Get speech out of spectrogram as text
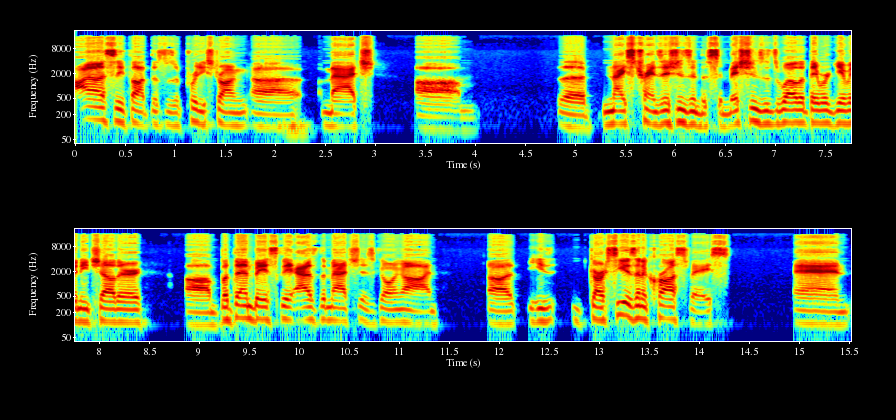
I honestly thought this was a pretty strong uh, match. Um, the nice transitions into submissions as well that they were giving each other. Um, but then basically as the match is going on, uh, he's Garcia's in a crossface, and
